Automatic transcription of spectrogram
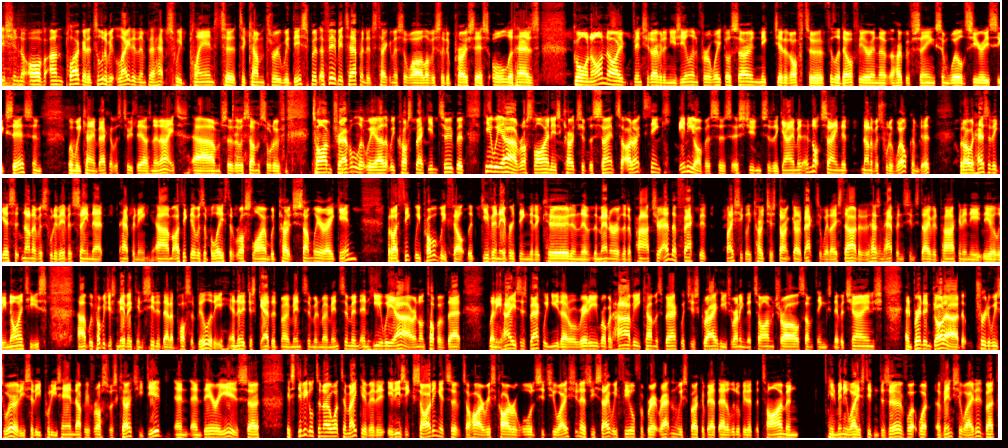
edition of Unpluggered. It's a little bit later than perhaps we'd planned to, to come through with this, but a fair bit's happened. It's taken us a while, obviously, to process all that has gone on. I ventured over to New Zealand for a week or so. Nick jetted off to Philadelphia in the hope of seeing some World Series success. And when we came back, it was 2008. Um, so there was some sort of time travel that we uh, that we crossed back into. But here we are. Ross Lyon is coach of the Saints. I don't think any of us, as, as students of the game, and I'm not saying that none of us would have welcomed it, but I would hazard a guess that none of us would have ever seen that happening. Um, I think there was a belief that Ross Lyon would coach somewhere again, but I think we probably felt that given everything that occurred and the, the manner of the departure and the fact that basically coaches don't go back to where they started. It hasn't happened since David Parkin in the, the early 90s. Uh, we probably just never considered that a possibility. And then it just gathered momentum and momentum. And, and here we are. And on top of that, Lenny Hayes is back. We knew that already. Robert Harvey comes back, which is great. He's running the time trial. Some things never change. And Brendan Goddard, true to his word, he said he'd put his hand up if Ross was coach. He did, and, and there he is. So it's difficult to know what to make of it. It, it is exciting. It's a, it's a high risk, high reward situation. As you say, we feel for Brett Ratten. We spoke about that a little bit at the time, and in many ways didn't deserve what, what eventuated, but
